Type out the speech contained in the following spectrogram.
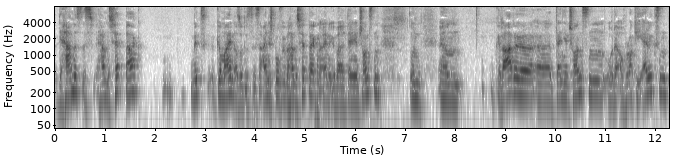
der Hermes ist Hermes Fettberg mit gemeint. Also das ist eine Strophe über Hermes Fettberg und eine über Daniel Johnston. Und ähm, gerade äh, Daniel Johnson oder auch Rocky Erickson,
